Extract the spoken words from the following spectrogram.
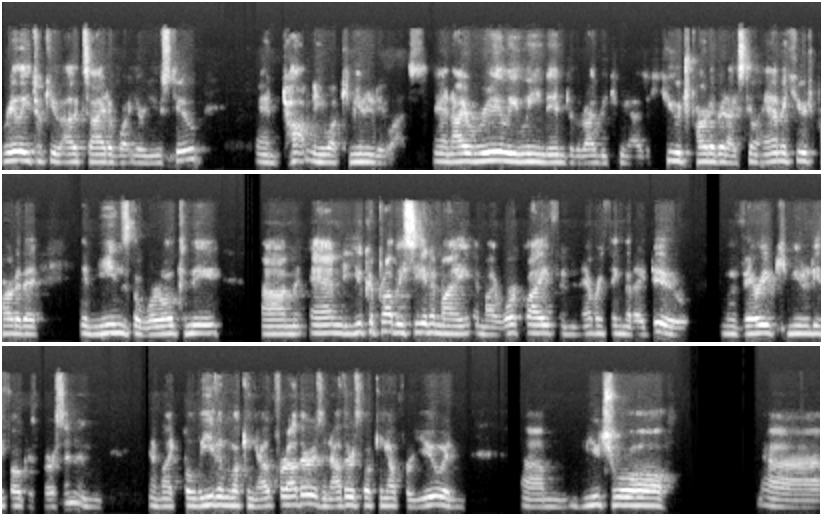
really took you outside of what you're used to and taught me what community was. And I really leaned into the rugby community. I was a huge part of it. I still am a huge part of it. It means the world to me. Um, and you could probably see it in my in my work life and everything that I do. I'm a very community focused person and and like believe in looking out for others and others looking out for you and um, mutual uh,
